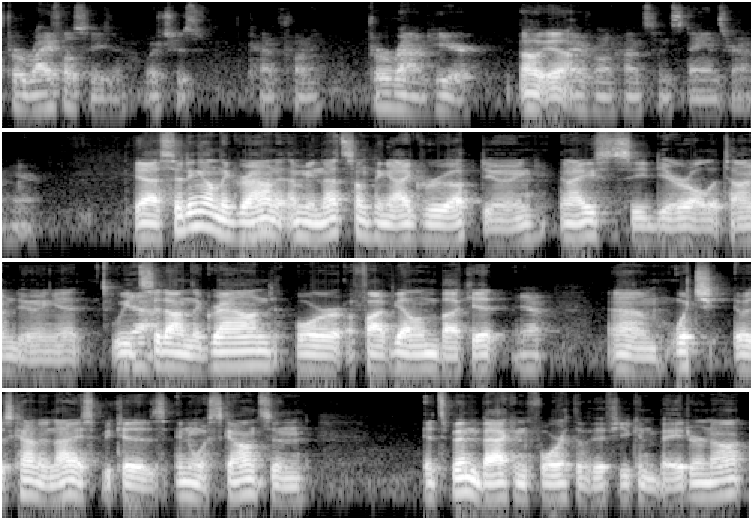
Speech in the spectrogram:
for rifle season, which is kind of funny for around here. Oh yeah. Everyone hunts in stands around here. Yeah, sitting on the ground, I mean, that's something I grew up doing, and I used to see deer all the time doing it. We'd Yeah. sit on the ground or a five gallon bucket, Yeah. um, which it was kind of nice because in Wisconsin, it's been back and forth of if you can bait or not.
